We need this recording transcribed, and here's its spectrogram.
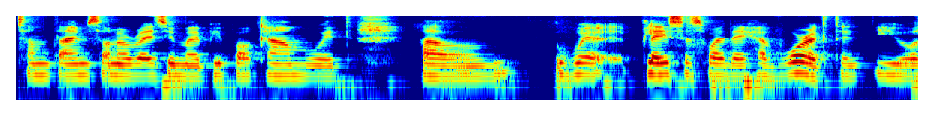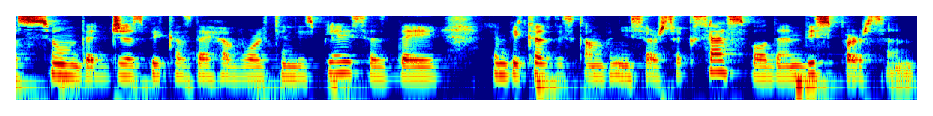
Sometimes on a resume, people come with um, where places where they have worked and you assume that just because they have worked in these places they and because these companies are successful then this person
